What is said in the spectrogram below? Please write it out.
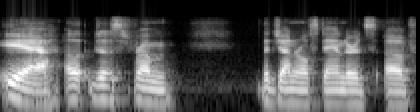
yeah, uh, just from the general standards of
